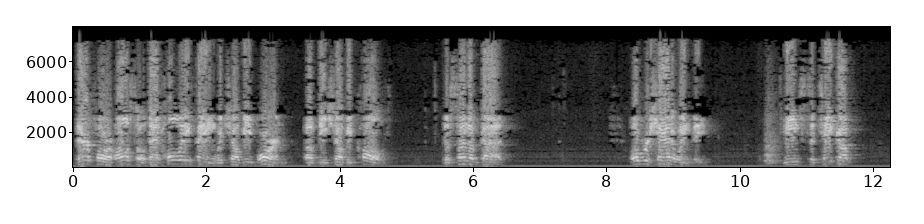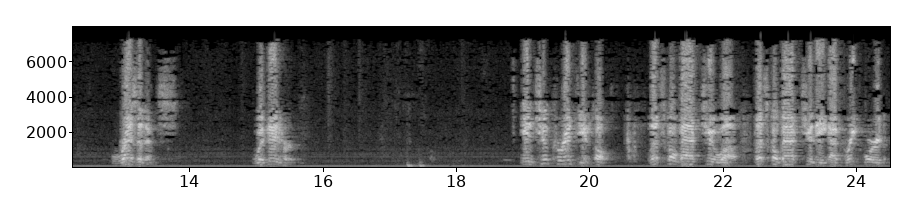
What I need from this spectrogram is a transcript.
Therefore also that holy thing which shall be born of thee shall be called the Son of God, overshadowing thee, means to take up residence within her. In 2 Corinthians, oh, let's go back to, uh, let's go back to the uh, Greek word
